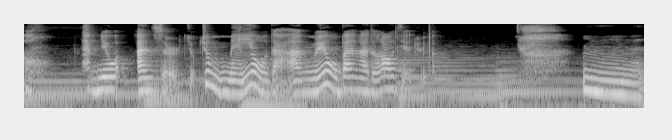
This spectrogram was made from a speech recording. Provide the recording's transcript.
哦。Have no answer，就就没有答案，没有办法得到解决。嗯，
